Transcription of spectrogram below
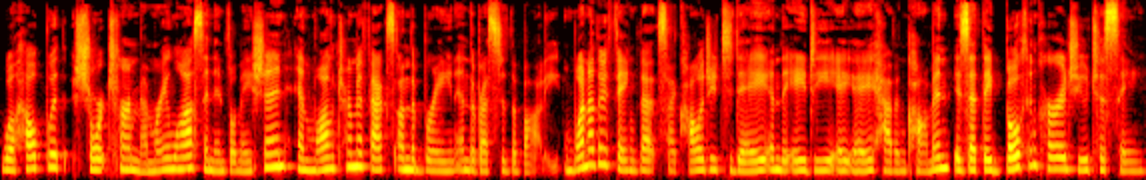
will help with short term memory loss and inflammation and long term effects on the brain and the rest of the body. One other thing that Psychology Today and the ADAA have in common is that they both encourage you to say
